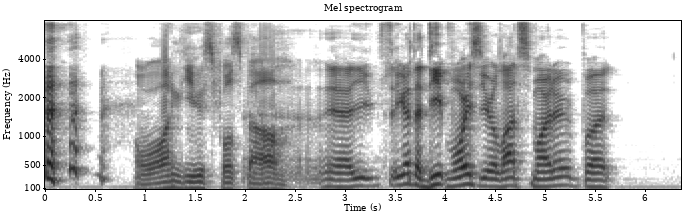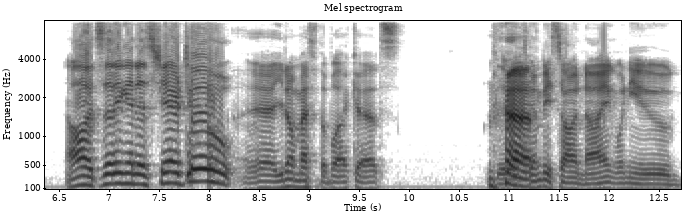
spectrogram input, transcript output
One useful spell. yeah, you you got the deep voice. You're a lot smarter, but Oh, it's sitting in his chair too. yeah, you don't mess with the black cats. Dude, it's gonna be so annoying when you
